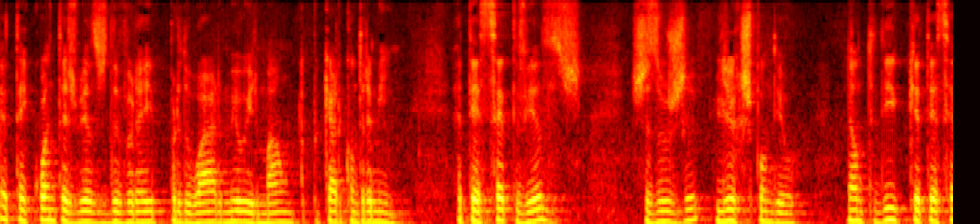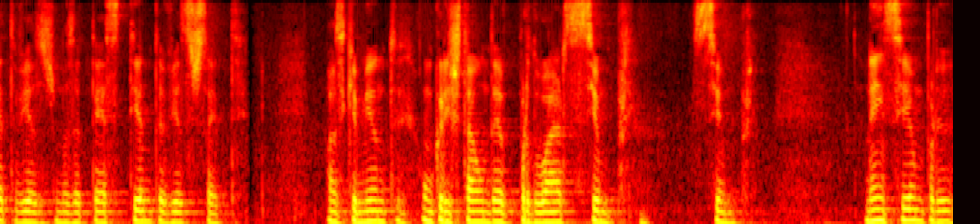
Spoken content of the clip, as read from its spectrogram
até quantas vezes deverei perdoar meu irmão que pecar contra mim? Até sete vezes? Jesus lhe respondeu: Não te digo que até sete vezes, mas até setenta vezes sete. Basicamente, um cristão deve perdoar sempre, sempre. Nem sempre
